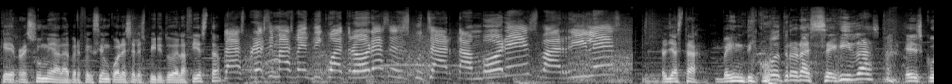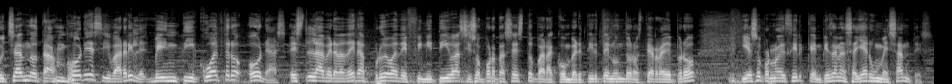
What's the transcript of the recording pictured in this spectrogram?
que resume a la perfección cuál es el espíritu de la fiesta. Las próximas 24 horas es escuchar tambores, barriles. Ya está, 24 horas seguidas escuchando tambores y barriles. 24 horas. Es la verdadera prueba definitiva si soportas esto para convertirte en un Donostiarra de pro. Y eso por no decir que empiezan a ensayar un mes antes.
